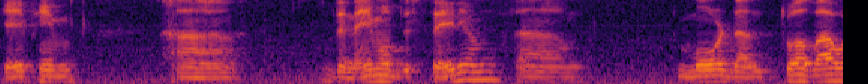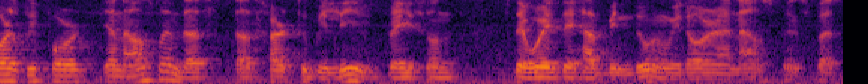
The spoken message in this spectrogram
gave him uh, the name of the stadium um, more than 12 hours before the announcement. That's that's hard to believe based on the ways they have been doing with other announcements. But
